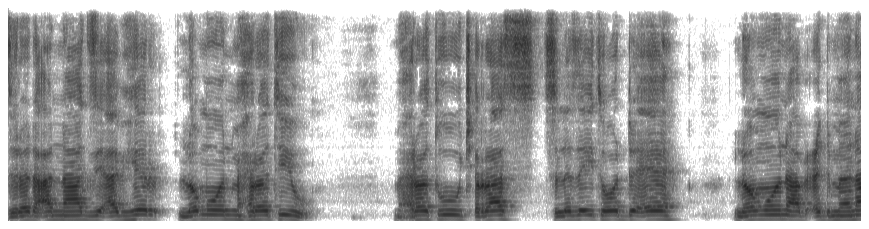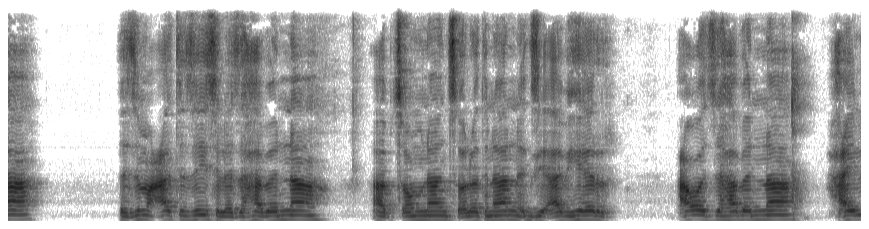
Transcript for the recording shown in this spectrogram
ዝረድኣና እግዚኣብሄር ሎሚ ውን ምሕረቱ ዩ ምሕረቱ ጭራስ ስለ ዘይተወደኤ ሎሚ ውን ኣብ ዕድመና እዚ መዓልቲ እዚ ስለ ዝሃበና ኣብ ጾምናን ጸሎትናን እግዚኣብሄር ዓወት ዝሃበና ሓይሊ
